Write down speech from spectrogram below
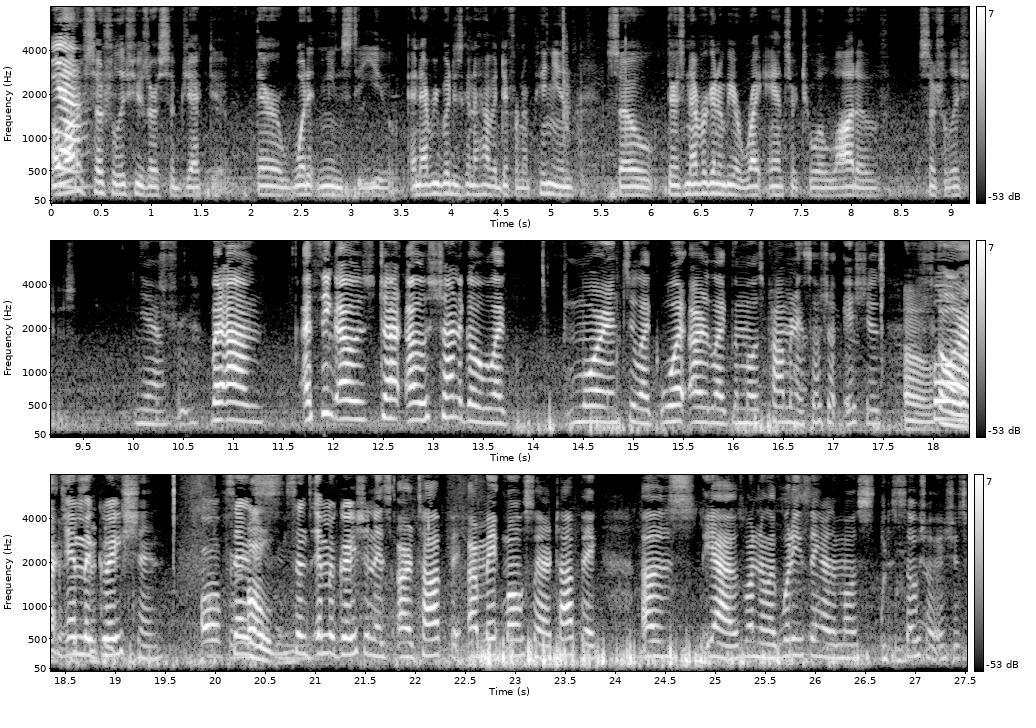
A lot of social issues are subjective. They're what it means to you. And everybody's going to have a different opinion. So there's never going to be a right answer to a lot of social issues. Yeah. But um, I think I was trying. I was trying to go like more into like what are like the most prominent social issues Oh. for Oh, like immigration. Oh, Since Oh. since immigration is our topic, our ma- mostly our topic, I was yeah I was wondering like what do you think are the most social issues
